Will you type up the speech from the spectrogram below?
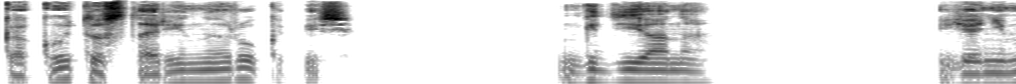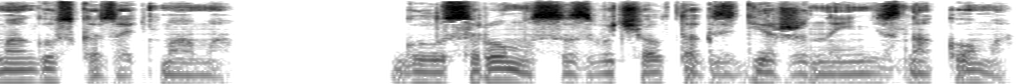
Какую-то старинную рукопись. «Где она?» «Я не могу сказать, мама». Голос Ромаса звучал так сдержанно и незнакомо,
